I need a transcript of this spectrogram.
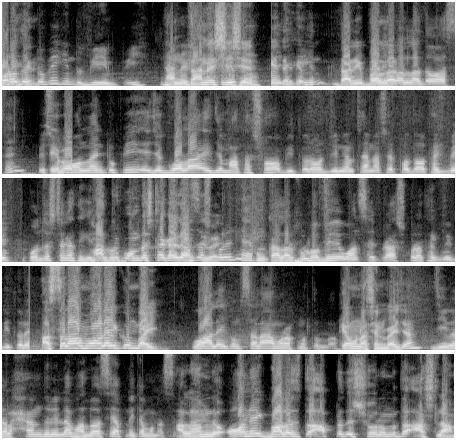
বড়দের। টুপি কিন্তু বিএমপি ধানের ধানের শীষ, দেখেন দাড়ি পাল্লা পাল্লা দেওয়া আছে। এবার- অনলাইন টুপি এই যে গলা এই যে মাথা সহ ভিতরে অরিজিনাল চায়না শেরপা দেওয়া থাকবে। পঞ্চাশ টাকা থেকে মাত্র শুরু। 50 টাকায় যাচ্ছে ভাই। এখন কালারফুল হবে ওয়ান সাইড ব্রাশ করা থাকবে ভিতরে। আসসালামু আলাইকুম ভাই। ওয়ালাইকুম সালাম রহমতুল্লাহ। কেমন আছেন ভাইজান? জি আলহামদুলিল্লাহ ভালো আছি। আপনি কেমন আছেন? আলহামদুলিল্লাহ অনেক ভালো আছে। তো আপনাদের শোরুমে তো আসলাম।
